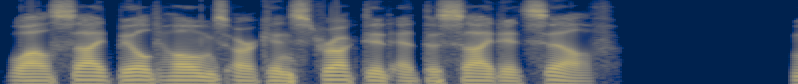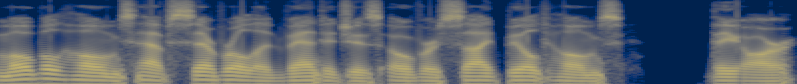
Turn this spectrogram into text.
while site-built homes are constructed at the site itself. Mobile homes have several advantages over site-built homes, they are,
